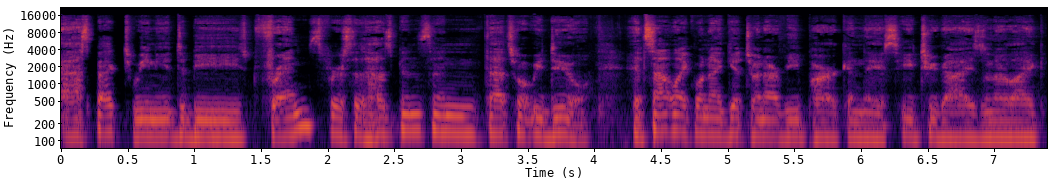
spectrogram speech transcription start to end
aspect, we need to be friends versus husbands, and that's what we do. It's not like when I get to an RV park and they see two guys and they're like,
